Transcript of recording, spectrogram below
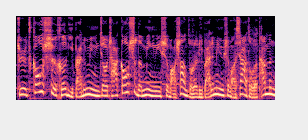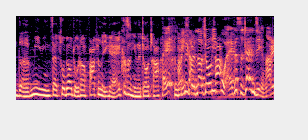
就是高适和李白的命运交叉，高适的命运是往上走的，李白的命运是往下走的。他们的命运在坐标轴上发生了一个 X 型的交叉。哎，没想到交叉部 X 战警啊！哎，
